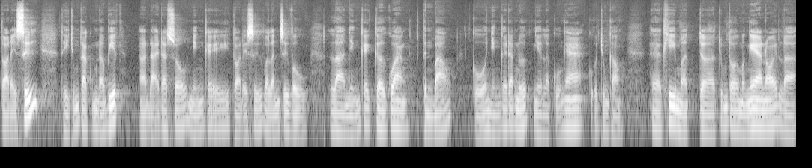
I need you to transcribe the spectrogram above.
tòa đại sứ thì chúng ta cũng đã biết à, đại đa số những cái tòa đại sứ và lãnh sự vụ là những cái cơ quan tình báo của những cái đất nước như là của Nga, của Trung Cộng. Ờ, khi mà ờ, chúng tôi mà nghe nói là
